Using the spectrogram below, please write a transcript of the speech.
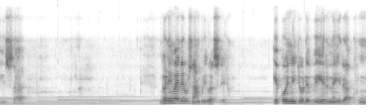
ઈશા ઘણી વાર એવું સાંભળ્યું હશે કે કોઈની જોડે વેર નહીં રાખવું.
